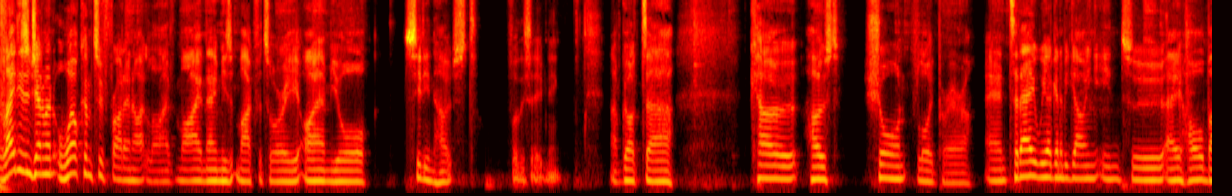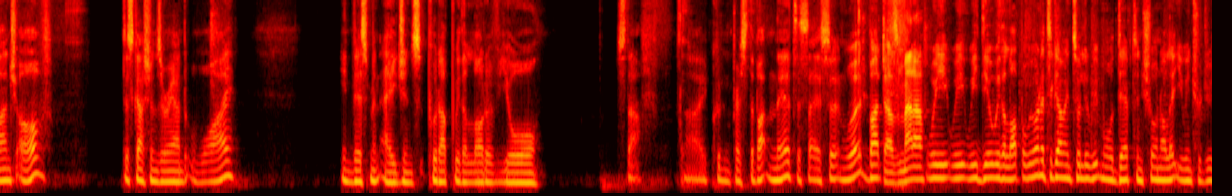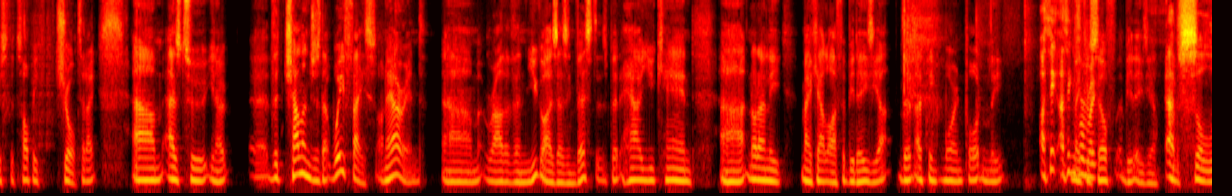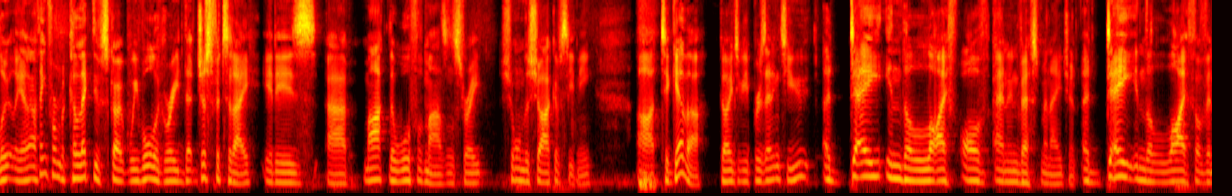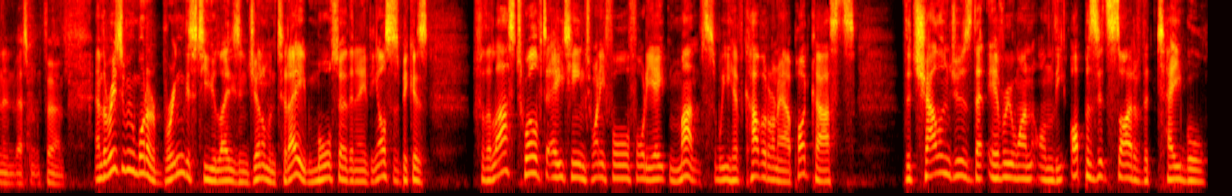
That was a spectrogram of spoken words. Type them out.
Ladies and gentlemen, welcome to Friday Night Live. My name is Mark Fattore. I am your sit-in host for this evening. I've got uh, co-host Sean Floyd Pereira, and today we are going to be going into a whole bunch of discussions around why investment agents put up with a lot of your stuff. I couldn't press the button there to say a certain word, but Doesn't matter. we, we we deal with a lot, but we wanted to go into a little bit more depth. And Sean, I'll let you introduce the topic Sure. today, um, as to you know uh, the challenges that we face on our end, um, rather than you guys as investors, but how you can uh, not only make our life a bit easier, but I think more importantly, I think I think make from a, a bit easier. absolutely, and I think from a collective scope, we've all agreed that just for today, it is uh, Mark the Wolf of Marsden Street, Sean the Shark of Sydney, uh, together going to be presenting to you a day in the life of an investment agent, a day in the life of an investment firm. And the reason we wanted to bring this to you, ladies and gentlemen, today more so than anything else is because for the last 12 to 18, 24, 48 months, we have covered on our podcasts the challenges that everyone on the opposite side of the table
